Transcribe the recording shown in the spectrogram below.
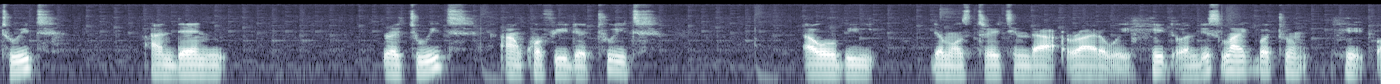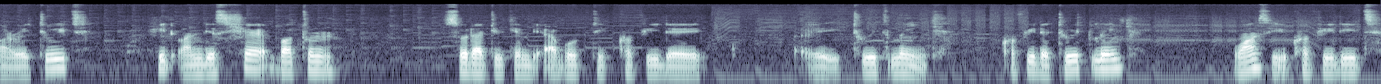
tweet and then retweet and copy the tweet. I will be demonstrating that right away. Hit on this like button hit on retweet hit on this share button so that you can be able to copy the a tweet link. Copy the tweet link. Once you copied it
